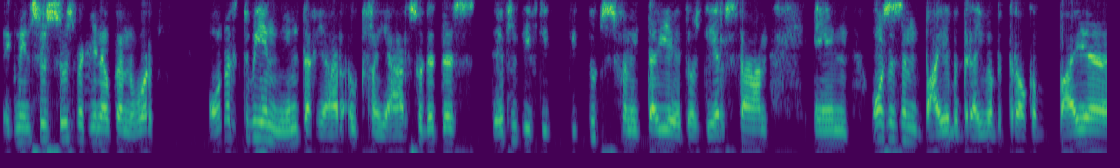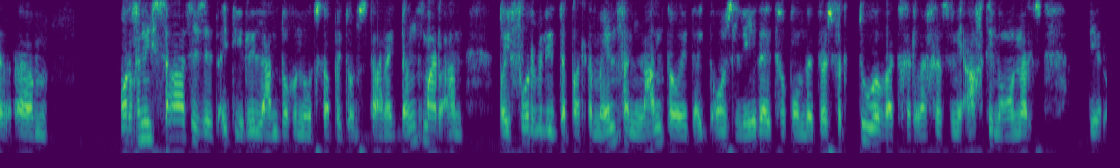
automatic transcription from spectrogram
ek meen soos soos wat jy nou kan hoor 192 jaar oud vanjaar. So dit is definitief die die toets van die tye het ons deurstaan en ons is in baie bedrywe betrokke, baie um organisasies het uit hierdie landbougenootskap uit ontstaan. Ek dink maar aan byvoorbeeld die departement van landbou het uit ons lede uitgekom. Dit was vertoë wat gerig is in die 1800s deur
